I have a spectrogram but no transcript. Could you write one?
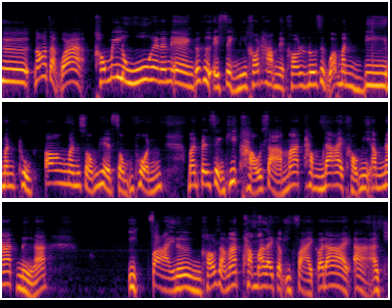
คือนอกจากว่าเขาไม่รู้แค่นั้นเอง ก็คือไอ้สิ่งที่เขาทำเนี่ยเขารู้สึกว่ามันดีมันถูกต้องมันสมเหตุสมผล มันเป็นสิ่งที่เขาสามารถทำได้ เขามีอำนาจเหนือ อีกฝ่ายหนึ่งเขาสามารถทำอะไรกับอีกฝ่ายก็ได้ อ่าโอเค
